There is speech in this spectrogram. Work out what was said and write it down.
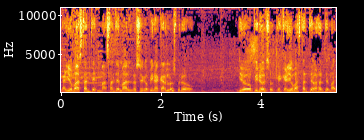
Cayó bastante, bastante mal. No sé qué opina Carlos, pero yo opino eso, que cayó bastante, bastante mal.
